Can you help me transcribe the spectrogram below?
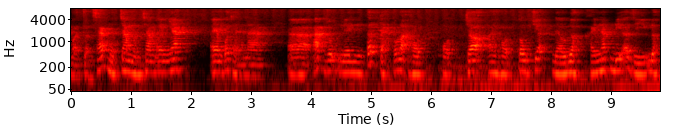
và chuẩn xác 100% em nhé. Em có thể là à, áp dụng lên tất cả các loại hộp hộp chợ hay hộp công chuyện đều được hay nắp đĩa gì cũng được.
